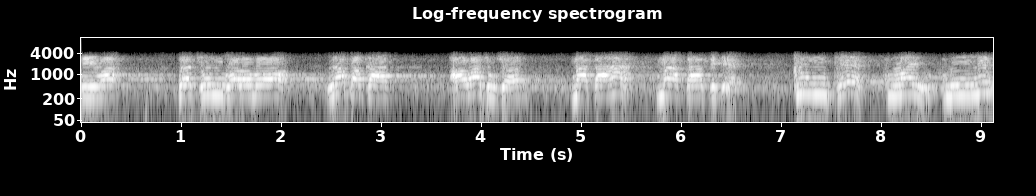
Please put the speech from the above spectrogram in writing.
ชีวะประชุมคอรมอและประกาศภาวะฉุกเฉินมาตราห้ามาตราสิบเอ็ดกรุงเทพไม่มีเรื่อง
